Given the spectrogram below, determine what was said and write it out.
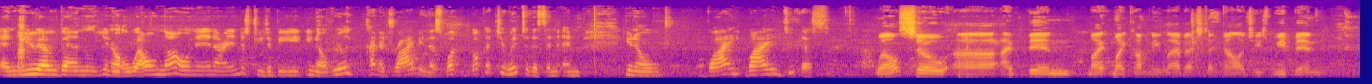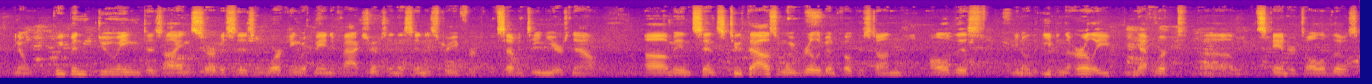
and you have been, you know, well known in our industry to be, you know, really kind of driving this. What what got you into this, and and you know, why why do this? Well, so uh, I've been my, my company LabX Technologies. We've been, you know, we've been doing design services and working with manufacturers in this industry for 17 years now. Um, and since 2000, we've really been focused on all of this, you know, even the early networked um, standards, all of those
